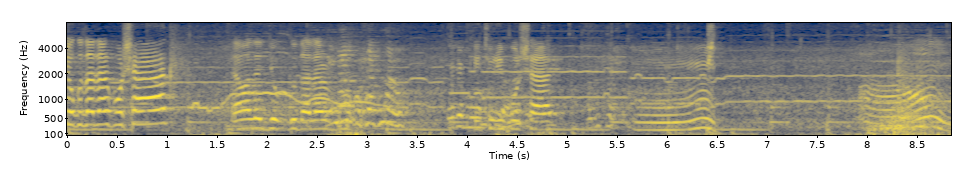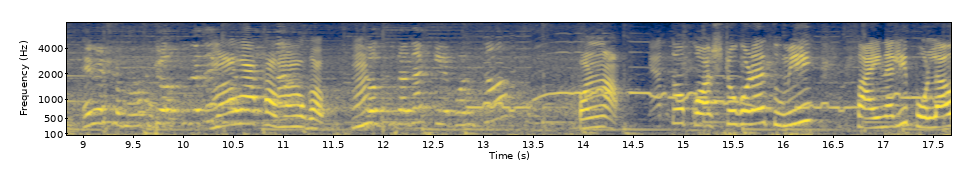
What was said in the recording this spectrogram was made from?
যজ্ঞ দাদার প্রসাদ আমাদের দাদার খিচুড়ি প্রসাদ। এত কষ্ট করে তুমি ফাইনালি পোলাও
